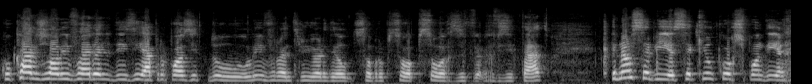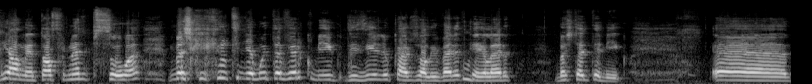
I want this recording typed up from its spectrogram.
que o Carlos Oliveira lhe dizia a propósito do livro anterior dele sobre o Pessoa Pessoa Revisitado, que não sabia se aquilo correspondia realmente ao Fernando Pessoa, mas que aquilo tinha muito a ver comigo. Dizia-lhe o Carlos Oliveira, de quem ele era bastante amigo. Uh,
